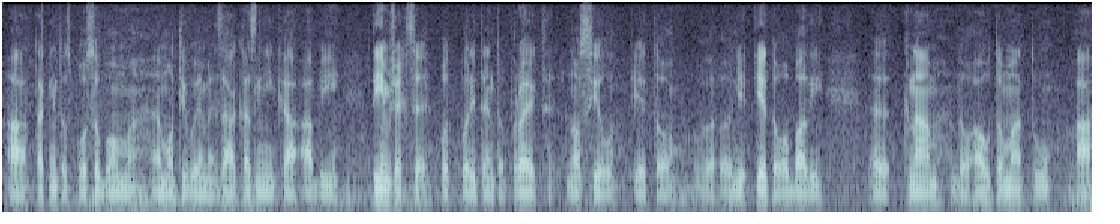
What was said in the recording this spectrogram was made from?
a takýmto spôsobom motivujeme zákazníka, aby tým, že chce podporiť tento projekt, nosil tieto, e, tieto obaly e, k nám do automatu a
